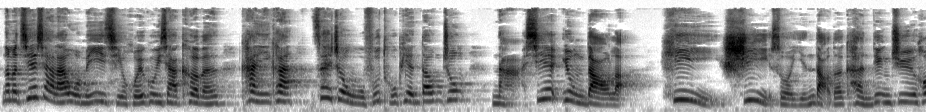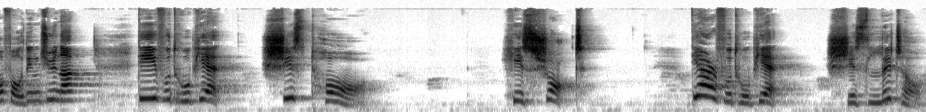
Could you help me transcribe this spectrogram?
那么接下来我们一起回顾一下课文，看一看在这五幅图片当中哪些用到了 he、she 所引导的肯定句和否定句呢？第一幅图片，She's tall. He's short. 第二幅图片，She's little.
